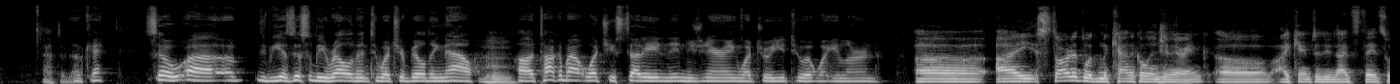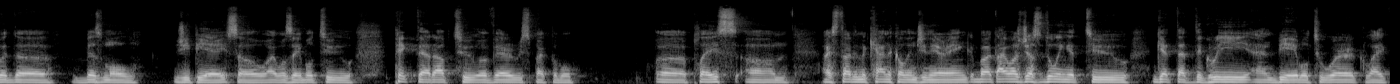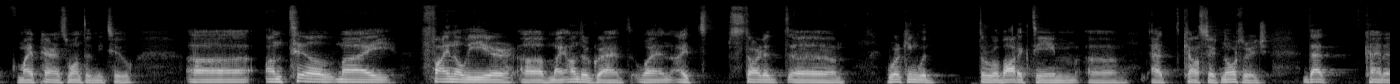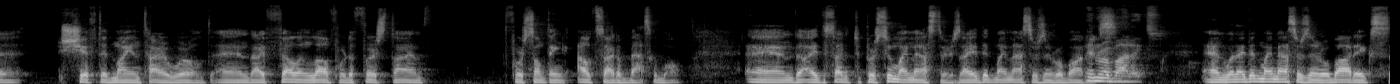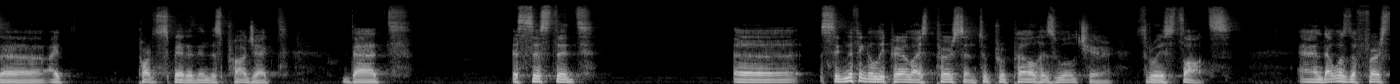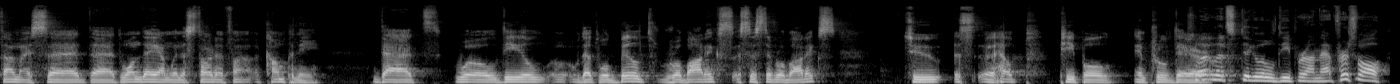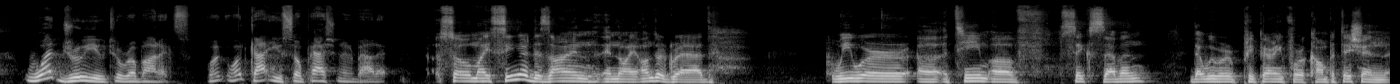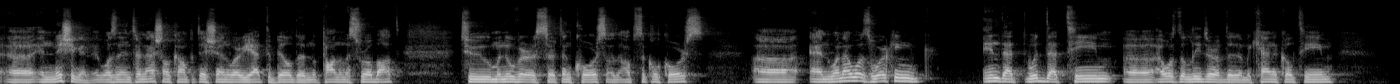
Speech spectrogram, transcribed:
after that. Okay. So, uh, because this will be relevant to what you're building now, mm-hmm. Uh, talk about what you studied in engineering, what drew you to it, what you learned. Uh, I started with mechanical engineering. Uh, I came to the United States with the abysmal GPA, so I was able to pick that up to a very respectable uh, place. Um, I studied mechanical engineering, but I was just doing it to get that degree and be able to work like my parents wanted me to. Uh, until my final year of my undergrad, when I t- started uh, working with the robotic team uh, at Cal State Northridge, that kind of shifted my entire world, and I fell in love for the first time for something outside of basketball and I decided to pursue my master's. I did my master's in robotics. In robotics. And when I did my master's in robotics, uh, I participated in this project that assisted a significantly paralyzed person to propel his wheelchair through his thoughts. And that was the first time I said that one day I'm going to start a, a company that will deal, that will build robotics, assistive robotics, to uh, help people improve their. So let's dig a little deeper on that. First of all, what drew you to robotics? What, what got you so passionate about it? So, my senior design in my undergrad, we were uh, a team of six, seven that we were preparing for a competition uh, in Michigan. It was an international competition where you had to build an autonomous robot to maneuver a certain course, an obstacle course. Uh, and when I was working in that with that team, uh, I was the leader of the mechanical team.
